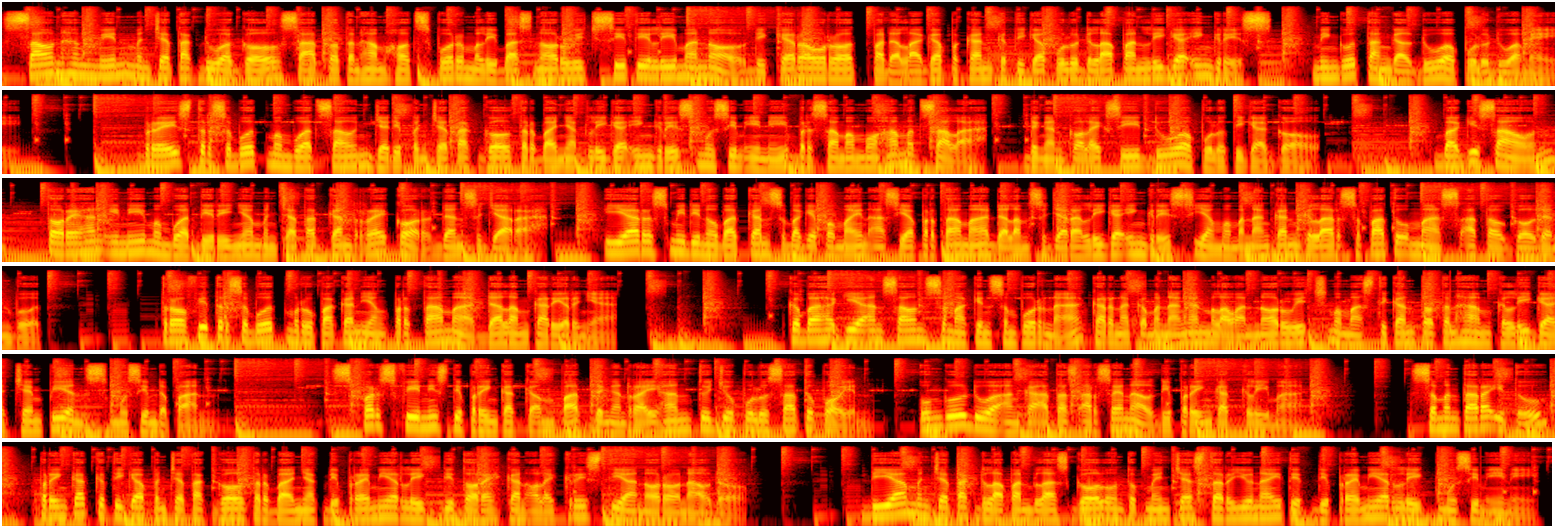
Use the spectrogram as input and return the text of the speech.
Son Heung-min mencetak dua gol saat Tottenham Hotspur melibas Norwich City 5-0 di Carrow Road pada laga pekan ke-38 Liga Inggris, Minggu tanggal 22 Mei. Brace tersebut membuat Son jadi pencetak gol terbanyak Liga Inggris musim ini bersama Mohamed Salah, dengan koleksi 23 gol. Bagi Son, torehan ini membuat dirinya mencatatkan rekor dan sejarah. Ia resmi dinobatkan sebagai pemain Asia pertama dalam sejarah Liga Inggris yang memenangkan gelar sepatu emas atau Golden Boot. Trofi tersebut merupakan yang pertama dalam karirnya. Kebahagiaan Sound semakin sempurna karena kemenangan melawan Norwich memastikan Tottenham ke Liga Champions musim depan. Spurs finish di peringkat keempat dengan raihan 71 poin, unggul dua angka atas Arsenal di peringkat kelima. Sementara itu, peringkat ketiga pencetak gol terbanyak di Premier League ditorehkan oleh Cristiano Ronaldo. Dia mencetak 18 gol untuk Manchester United di Premier League musim ini.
